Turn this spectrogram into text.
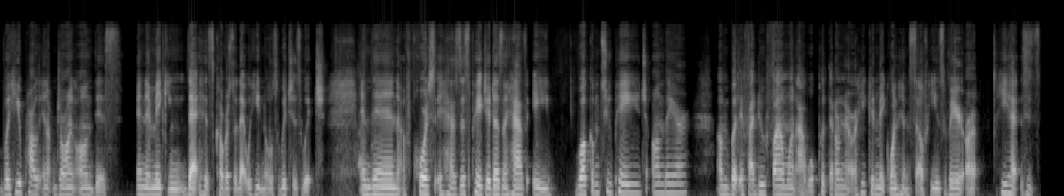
but he'll probably end up drawing on this and then making that his cover so that way he knows which is which. And then of course it has this page. It doesn't have a welcome to page on there. Um, but if I do find one, I will put that on there or he can make one himself. He is very art. He has, he's,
